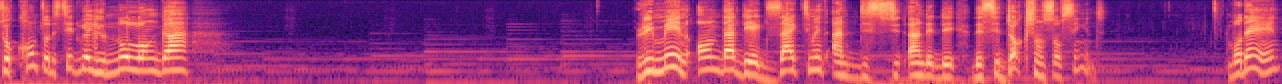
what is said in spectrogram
to come to the state where you no longer remain under the excitement and the, and the, the, the seductions of sin. But then,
